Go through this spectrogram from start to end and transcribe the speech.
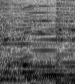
Golden Rain.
